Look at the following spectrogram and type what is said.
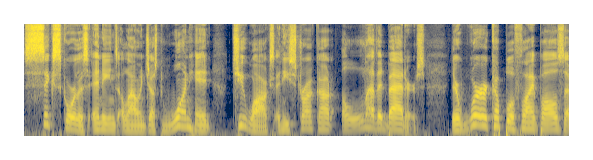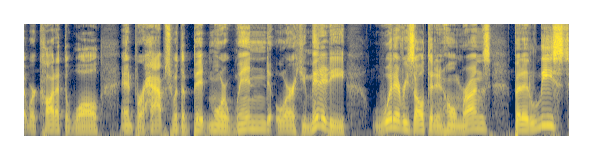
six scoreless innings, allowing just one hit, two walks, and he struck out 11 batters. There were a couple of fly balls that were caught at the wall, and perhaps with a bit more wind or humidity, would have resulted in home runs, but at least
